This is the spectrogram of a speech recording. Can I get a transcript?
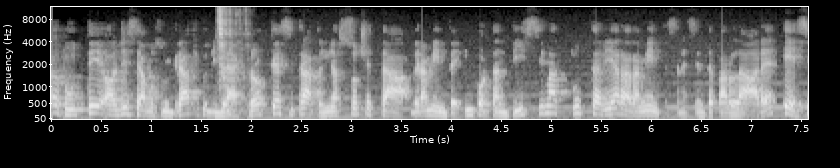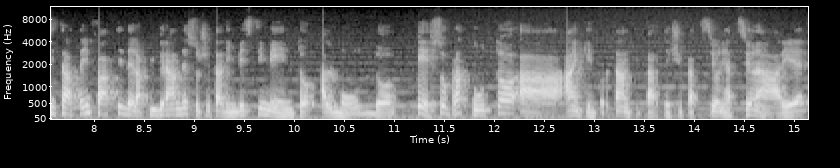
Ciao a tutti, oggi siamo sul grafico di BlackRock, si tratta di una società veramente importantissima, tuttavia raramente se ne sente parlare e si tratta infatti della più grande società di investimento al mondo e soprattutto ha anche importanti partecipazioni azionarie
